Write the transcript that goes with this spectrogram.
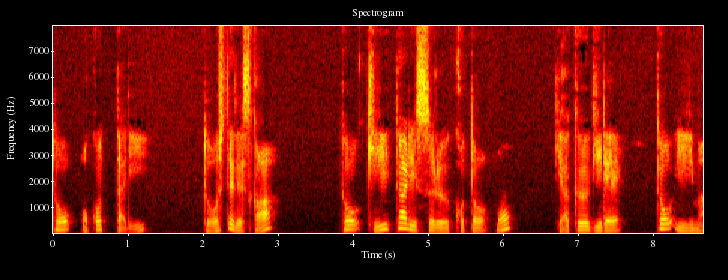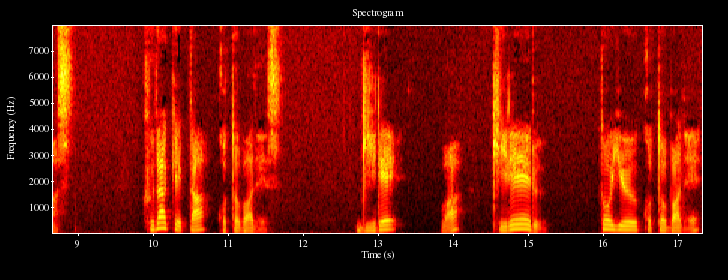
と怒ったり、どうしてですか？と聞いたりすることも逆切れと言います。砕けた言葉です。ギレは、切れるという言葉で、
